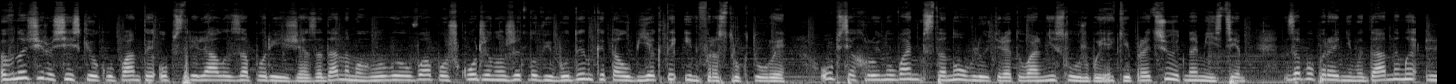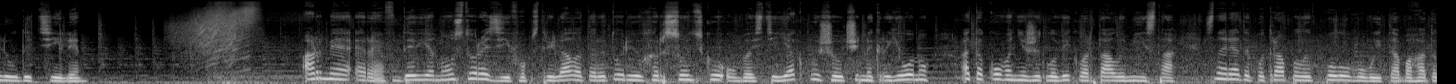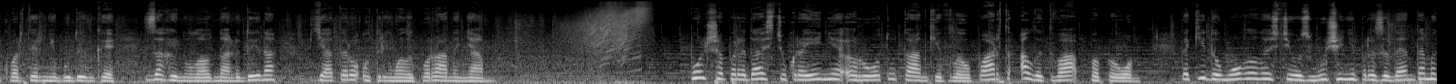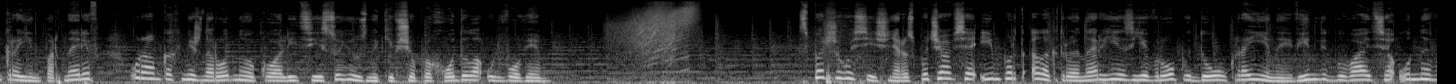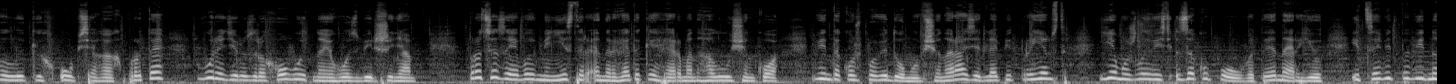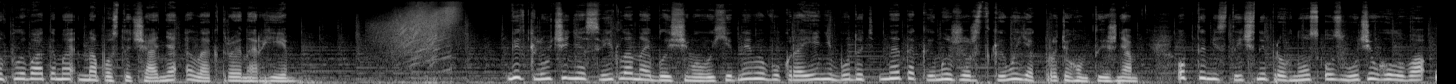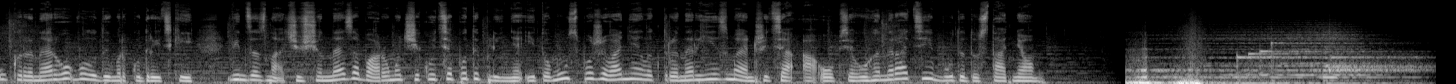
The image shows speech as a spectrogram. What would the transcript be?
Вночі російські окупанти обстріляли Запоріжжя. За даними голови ОВА, пошкоджено житлові будинки та об'єкти інфраструктури. Обсяг руйнувань встановлюють рятувальні служби, які працюють на місці. За попередніми даними, люди цілі. Армія РФ 90 разів обстріляла територію Херсонської області. Як пише очільник регіону, атаковані житлові квартали міста. Снаряди потрапили в пологовий та багатоквартирні будинки. Загинула одна людина, п'ятеро отримали поранення. Польща передасть Україні роту танків Леопард, а Литва ППО. Такі домовленості озвучені президентами країн-партнерів у рамках міжнародної коаліції союзників, що проходила у Львові. З 1 січня розпочався імпорт електроенергії з Європи до України. Він відбувається у невеликих обсягах, проте в уряді розраховують на його збільшення. Про це заявив міністр енергетики Герман Галущенко. Він також повідомив, що наразі для підприємств є можливість закуповувати енергію, і це відповідно впливатиме на постачання електроенергії. Відключення світла найближчими вихідними в Україні будуть не такими жорсткими, як протягом тижня. Оптимістичний прогноз озвучив голова Укренерго Володимир Кудрицький. Він зазначив, що незабаром очікується потепління, і тому споживання електроенергії зменшиться, а обсягу генерації буде достатньо.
